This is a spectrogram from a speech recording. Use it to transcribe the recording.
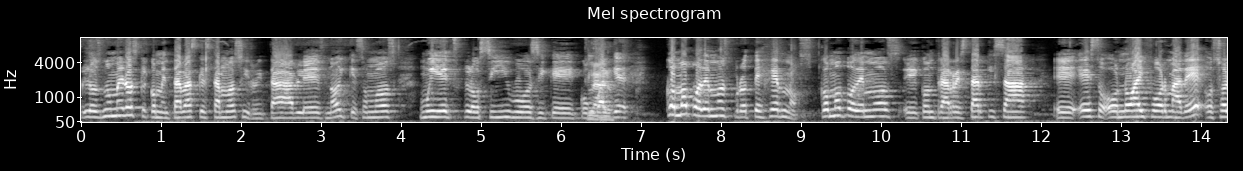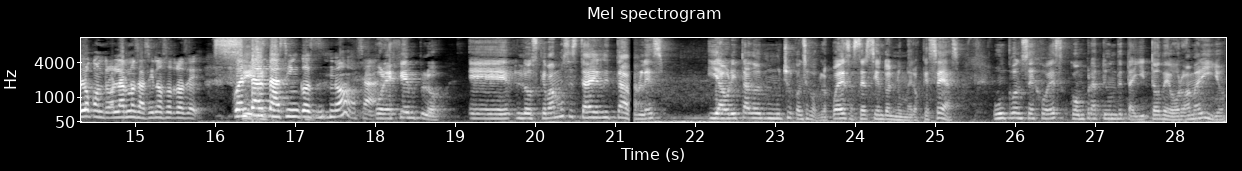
los números que comentabas que estamos irritables, ¿no? Y que somos muy explosivos y que con Claro. cualquier... ¿Cómo podemos protegernos? ¿Cómo podemos eh, contrarrestar quizá eh, eso? ¿O no hay forma de? ¿O solo controlarnos así nosotros de... Cuenta Sí. hasta cinco, ¿no? O sea... Por ejemplo, eh, los que vamos a estar irritables, y ahorita doy mucho consejo, lo puedes hacer siendo el número que seas. Un consejo es cómprate un detallito de oro amarillo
